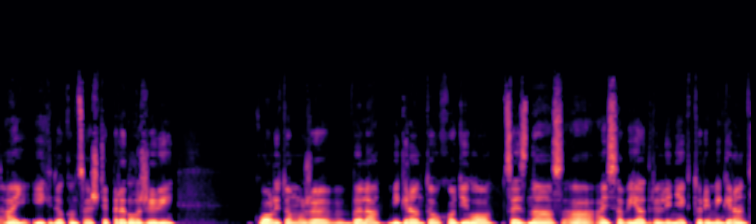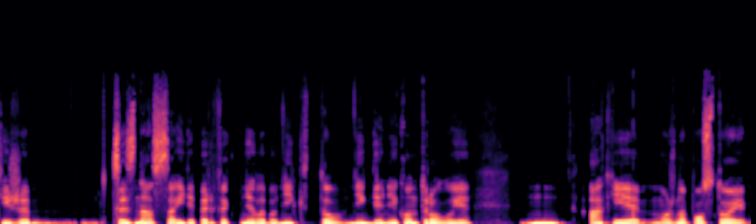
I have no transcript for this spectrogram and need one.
aj ich dokonca ešte predlžili kvôli tomu, že veľa migrantov chodilo cez nás a aj sa vyjadrili niektorí migranti, že cez nás sa ide perfektne, lebo nikto nikde nekontroluje. Aký je možno postoj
